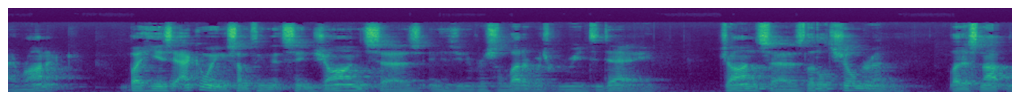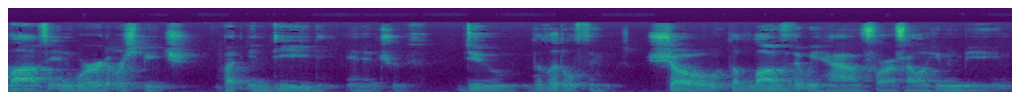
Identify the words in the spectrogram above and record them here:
ironic. But he is echoing something that St. John says in his universal letter, which we read today. John says, Little children, let us not love in word or speech, but in deed and in truth. Do the little things. Show the love that we have for our fellow human being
